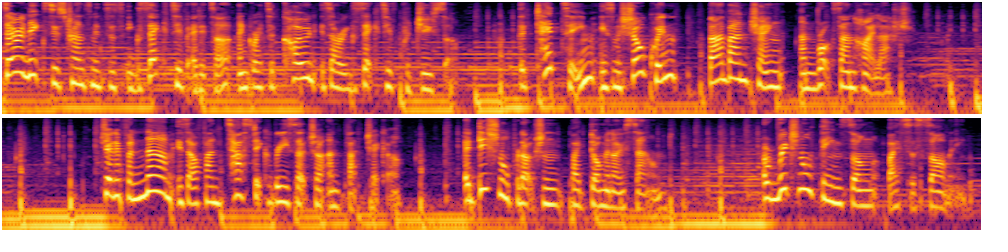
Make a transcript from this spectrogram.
Sarah Nix is Transmitter's executive editor, and Greta Cohn is our executive producer. The TED team is Michelle Quint, Ban Ban Cheng, and Roxanne Hylash. Jennifer Nam is our fantastic researcher and fact checker. Additional production by Domino Sound. Original theme song by Sasami.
